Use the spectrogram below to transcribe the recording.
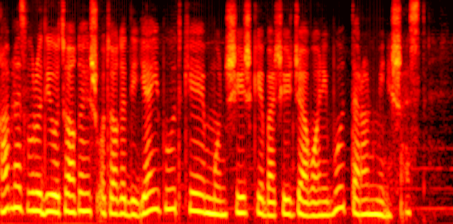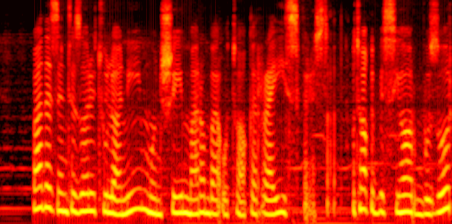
قبل از ورودی اتاقش اتاق دیگری بود که منشیش که بچه جوانی بود در آن می نشست. بعد از انتظار طولانی منشی مرا به اتاق رئیس فرستاد. اتاق بسیار بزرگ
